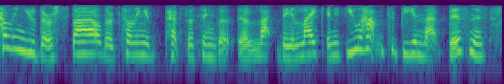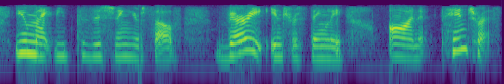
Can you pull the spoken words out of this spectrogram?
telling you their style. They're telling you the types of things that they they like. And if you happen to be in that business, you might be positioning yourself very interestingly on Pinterest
